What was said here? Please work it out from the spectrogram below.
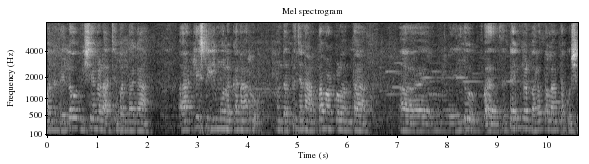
ಒಂದೊಂದು ಎಲ್ಲೋ ವಿಷಯಗಳು ಆಚೆ ಬಂದಾಗ, ಅಟ್ಲೀಸ್ಟ್ ಈ ಮೂಲಕನಾರು ಒಂದು ಹತ್ತು ಜನ ಅರ್ಥ ಮಾಡ್ಕೊಳ್ಳೋ ಅಂಥ ಇದು ಟೈಮ್ಗಳು ಬರುತ್ತಲ್ಲ ಅಂತ ಖುಷಿ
